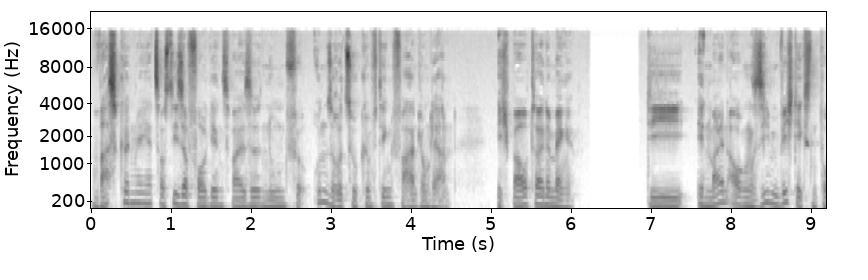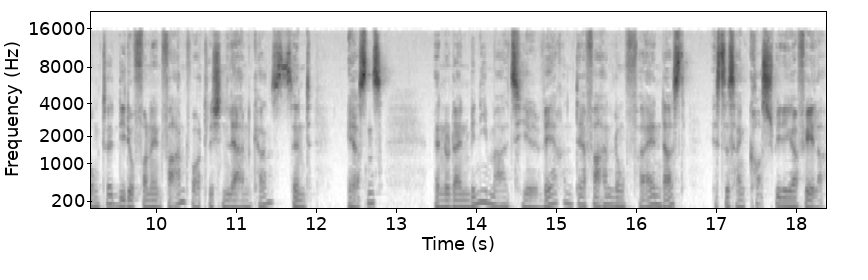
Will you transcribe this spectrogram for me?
Was können wir jetzt aus dieser Vorgehensweise nun für unsere zukünftigen Verhandlungen lernen? Ich behaupte eine Menge. Die in meinen Augen sieben wichtigsten Punkte, die du von den Verantwortlichen lernen kannst, sind erstens, wenn du dein Minimalziel während der Verhandlung veränderst, ist es ein kostspieliger Fehler.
